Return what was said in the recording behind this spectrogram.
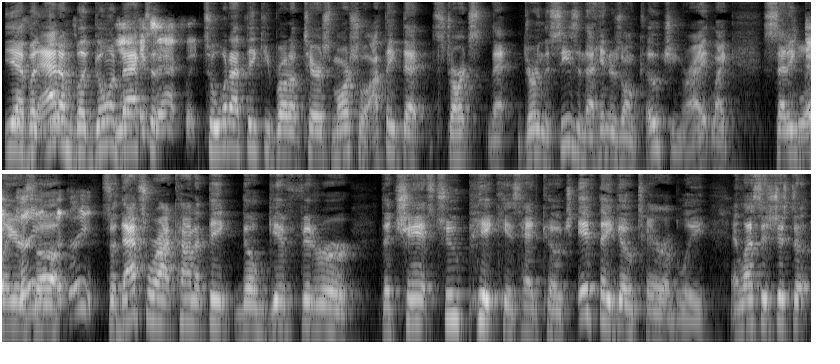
yeah, This but Adam, but going Yeah, back to exactly. to what I think you brought up, Terrace Marshall, I think that starts that during the season that hinders on coaching, right? Like setting players Agreed, up. agreed. So that's where I kind of think they'll give Fitterer the chance to pick his head coach if they go terribly, unless it's just a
